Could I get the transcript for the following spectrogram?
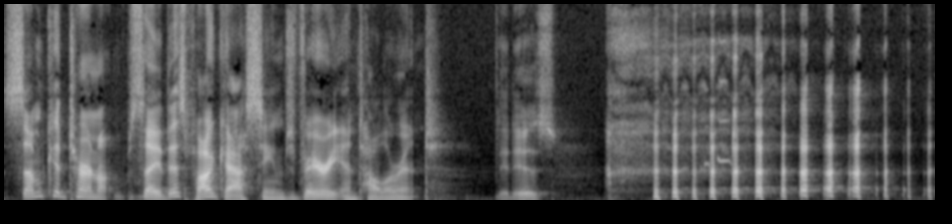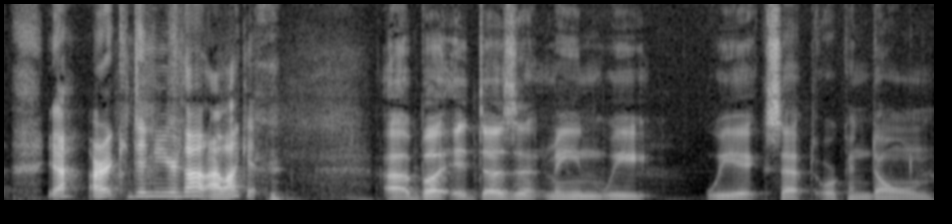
some could turn on say this podcast seems very intolerant. it is. Yeah. All right, continue your thought. I like it. Uh, but it doesn't mean we we accept or condone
